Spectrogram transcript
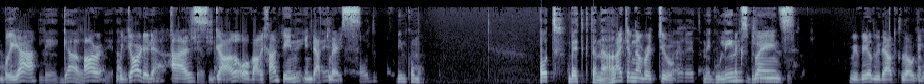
Bria are regarded as Gar of Arichanpin in that place. Item number two. explains revealed without clothing.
